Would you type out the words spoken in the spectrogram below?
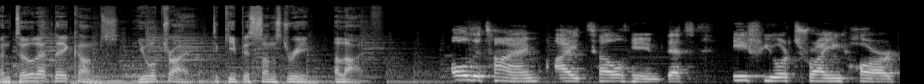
until that day comes, he will try to keep his son's dream alive all the time I tell him that if you're trying hard,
